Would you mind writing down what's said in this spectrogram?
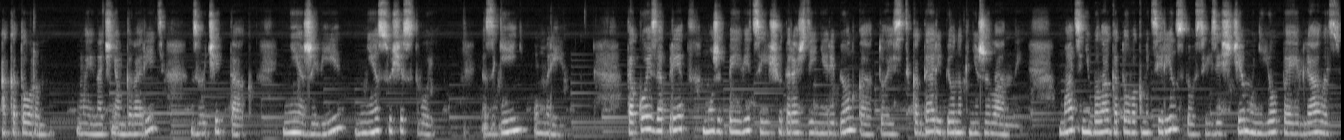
о котором мы начнем говорить, звучит так. «Не живи, не существуй, сгинь, умри». Такой запрет может появиться еще до рождения ребенка, то есть когда ребенок нежеланный. Мать не была готова к материнству, в связи с чем у нее появлялась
